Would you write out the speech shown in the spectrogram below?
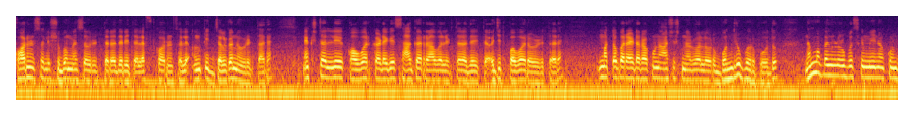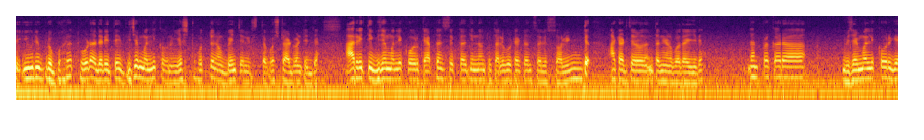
ಕಾರ್ನರ್ಸಲ್ಲಿ ಶುಭಮ್ ಎಸ್ ಅವರು ಇರ್ತಾರೆ ಅದೇ ರೀತಿ ಲೆಫ್ಟ್ ಕಾರ್ನರ್ಸಲ್ಲಿ ಅಂಕಿತ್ ಜಲ್ಗನ್ ಅವರು ಇರ್ತಾರೆ ನೆಕ್ಸ್ಟಲ್ಲಿ ಕವರ್ ಕಡೆಗೆ ಸಾಗರ್ ರಾವಲ್ ಇರ್ತಾರೆ, ಅದೇ ರೀತಿ ಅಜಿತ್ ಪವಾರ್ ಅವರು ಇರ್ತಾರೆ ಮತ್ತೊಬ್ಬ ರೈಡರ್ ಹಾಕೊಂಡು ಆಶೀಶ್ ನರ್ವಾಲ್ ಅವರು ಬಂದರೂ ಬರ್ಬೋದು. ನಮ್ಮ ಬೆಂಗಳೂರು ಬಸ್ಗೆ ಮೇನ್ ಹಾಕೊಂಡು ಇವರಿಬ್ಬರು ಭರತ್ ಕೂಡ ಅದೇ ರೀತಿ ವಿಜಯ್ ಮಲ್ಲಿಕ್ ಅವ್ರನ್ನ ಎಷ್ಟು ಹೊತ್ತು ನಾವು ಬೆಂಚಲ್ಲಿ ಇರಿಸ್ತೇವೆ ಅಷ್ಟು ಅಡ್ವಾಂಟೇಜ್ ಆ ರೀತಿ ವಿಜಯ್ ಮಲ್ಲಿಕ್ ಅವರು ಕ್ಯಾಪ್ಟನ್ ಸಿಕ್ತಾಗಿನ್ನಂತೂ ತೆಲುಗು ಟೈಟನ್ಸಲ್ಲಿ ಸಾಲಿಡ್ ಆಟ ಆಡ್ತಿರೋದು ಅಂತಲೇ ಹೇಳ್ಬೋದಾಗಿದೆ. ನನ್ನ ಪ್ರಕಾರ ವಿಜಯ್ ಮಲ್ಲಿಕ್ ಅವರಿಗೆ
